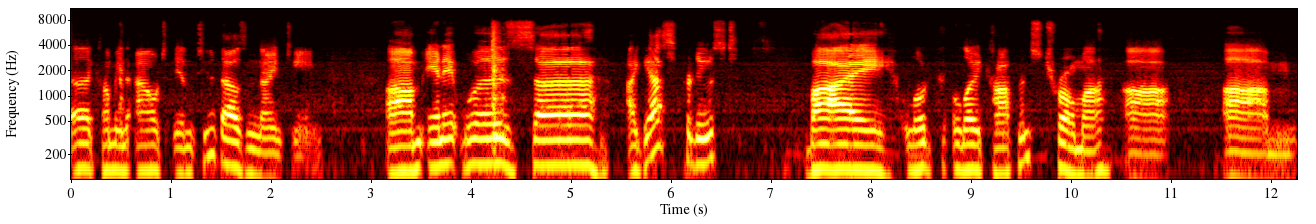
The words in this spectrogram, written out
uh, coming out in 2019. Um, and it was, uh, I guess, produced by Lloyd, Lloyd Kaufman's Troma uh, um,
